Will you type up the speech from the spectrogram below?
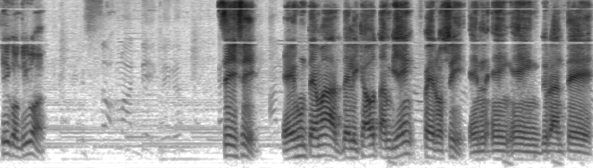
Sí, continúa. Sí, sí, es un tema delicado también, pero sí, en, en, en durante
